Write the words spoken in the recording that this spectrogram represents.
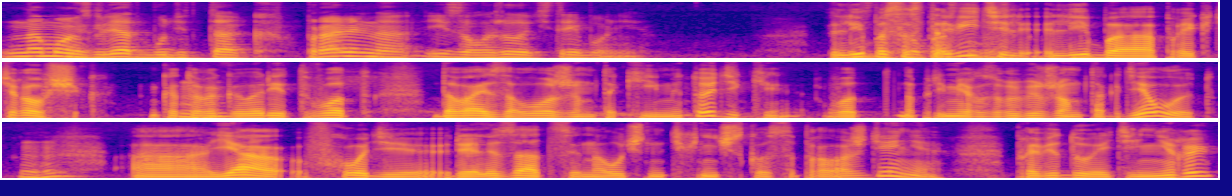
на мой взгляд, будет так правильно и заложил эти требования. Либо составитель, либо проектировщик который mm-hmm. говорит, вот давай заложим такие методики, вот, например, за рубежом так делают, mm-hmm. а я в ходе реализации научно-технического сопровождения проведу эти ниры,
